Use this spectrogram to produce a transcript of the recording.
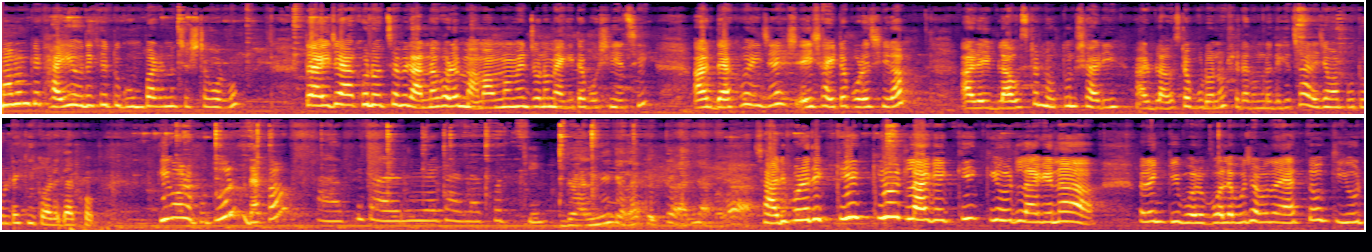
মামামকে খাইয়ে ওদিকে একটু ঘুম পাড়ানোর চেষ্টা করব। তো এই যে এখন হচ্ছে আমি রান্নাঘরে মামামের জন্য ম্যাগিটা বসিয়েছি। আর দেখো এই যে, এই শাড়িটা পরেছিলাম। আর এই ব্লাউজটা নতুন শাড়ি আর ব্লাউজটা পুরনো সেটা তোমরা দেখেছ। আর এই যে আমার পুতুলটা কি করে দেখো। কি করো পুতুল? দেখো। শাড়ি পরে যে কি কিউট লাগে কি কিউট লাগে না? মানে কি বলব বলে বোঝার মতো এত কিউট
